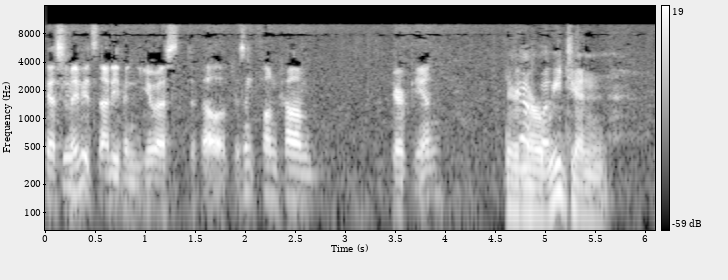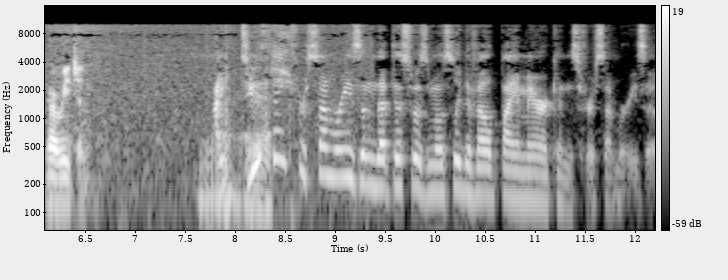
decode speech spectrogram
Yeah, so maybe it's not even U.S. developed. Isn't Funcom European, They're Yeah, Norwegian. Norwegian? I do Yes. think for some reason that this was mostly developed by Americans for some reason.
